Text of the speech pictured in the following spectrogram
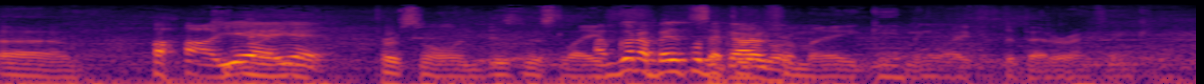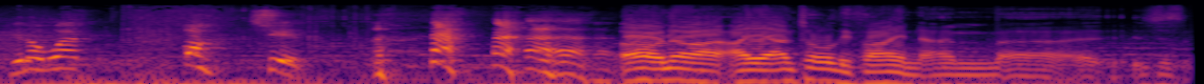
Haha, yeah, yeah. personal and business life I'm gonna bet for the gargoyle. from my gaming life, the better, I think. You know what? Fuck shit. Oh no, I, I I'm totally fine. I'm uh, it's just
